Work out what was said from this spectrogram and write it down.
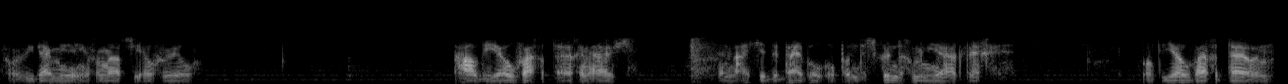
Voor wie daar meer informatie over wil. Haal de Jehovah-getuigen in huis en laat je de Bijbel op een deskundige manier uitleggen. Want de Jehovah-getuigen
